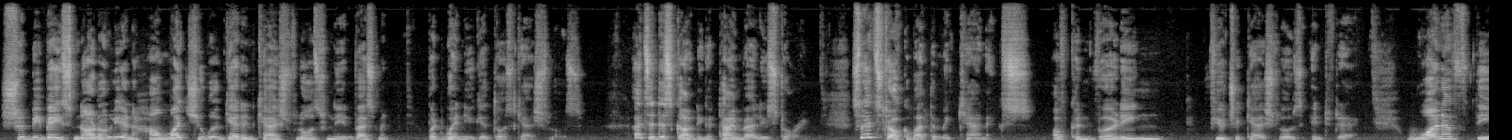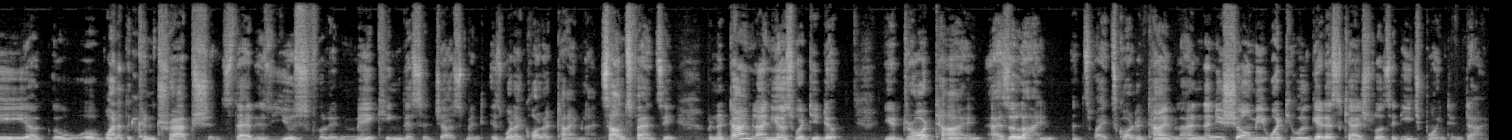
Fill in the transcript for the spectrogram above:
should be based not only on how much you will get in cash flows from the investment, but when you get those cash flows. That's a discounting, a time value story. So let's talk about the mechanics of converting future cash flows into today. One of the uh, one of the contraptions that is useful in making this adjustment is what I call a timeline. Sounds fancy, but in a timeline, here's what you do: you draw time as a line. That's why it's called a timeline. And then you show me what you will get as cash flows at each point in time.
